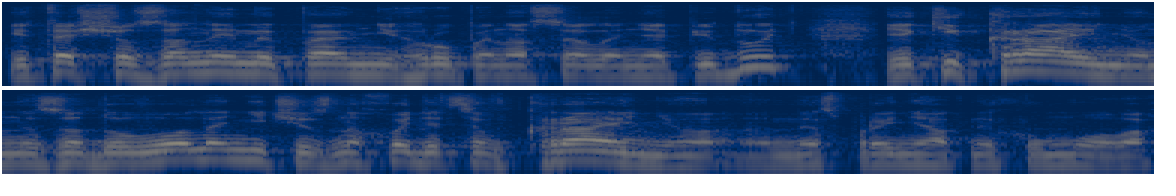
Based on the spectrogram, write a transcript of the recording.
І те, що за ними певні групи населення підуть, які крайньо незадоволені чи знаходяться в крайньо несприйнятних умовах.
